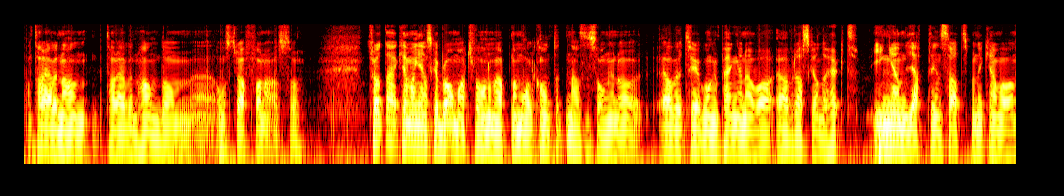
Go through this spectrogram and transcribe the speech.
han tar även hand, tar även hand om, om straffarna. Så jag tror att det här kan vara en ganska bra match för honom att öppna målkontot den här säsongen. Och över tre gånger pengarna var överraskande högt. Ingen jätteinsats men det kan vara,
